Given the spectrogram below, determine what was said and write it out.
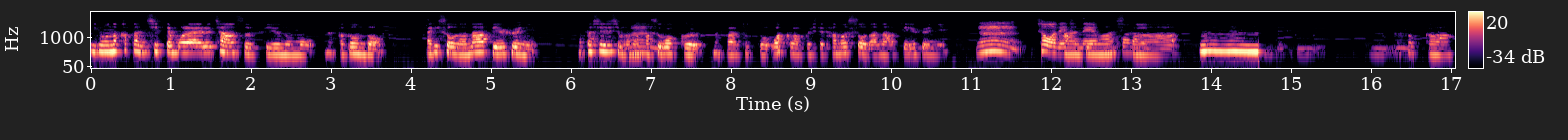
いろんな方に知ってもらえるチャンスっていうのも、なんかどんどんありそうだなっていうふうに、私自身もなんかすごく、なんかちょっとワクワクして楽しそうだなっていうふうにうん、そうです感じね。ました。うん、うんそっか。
